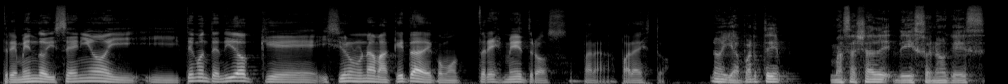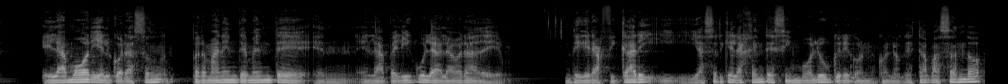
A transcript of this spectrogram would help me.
tremendo diseño y, tengo entendido que hicieron una maqueta de como 3 metros para, para esto. No, y aparte, más allá de, eso, ¿no? Que es el amor y el corazón permanentemente en la película a la hora de, graficar y, hacer que la gente se involucre con, lo que está pasando,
